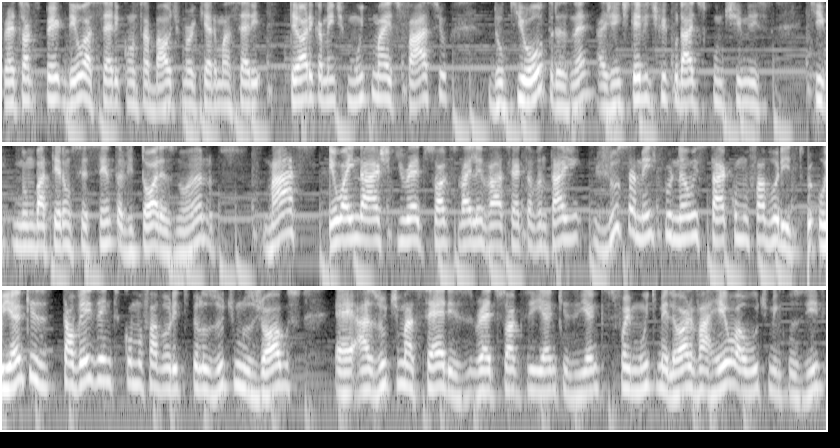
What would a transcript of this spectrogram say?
O Red Sox perdeu a série contra Baltimore, que era uma série teoricamente muito mais fácil do que outras, né? A gente teve dificuldades com times que não bateram 60 vitórias no ano, mas eu ainda acho que o Red Sox vai levar certa vantagem justamente por não estar como favorito. O Yankees talvez entre como favorito pelos últimos jogos. É, as últimas séries, Red Sox e Yankees, Yankees foi muito melhor, varreu a última, inclusive.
